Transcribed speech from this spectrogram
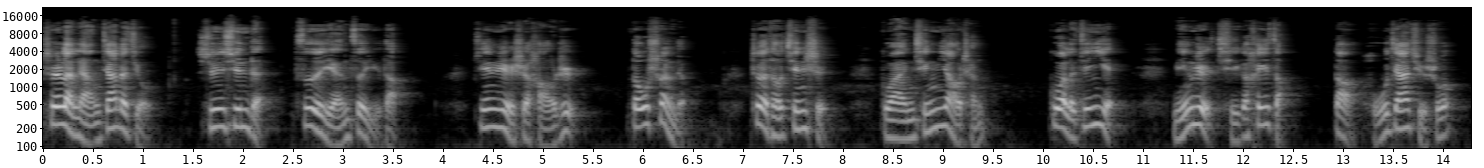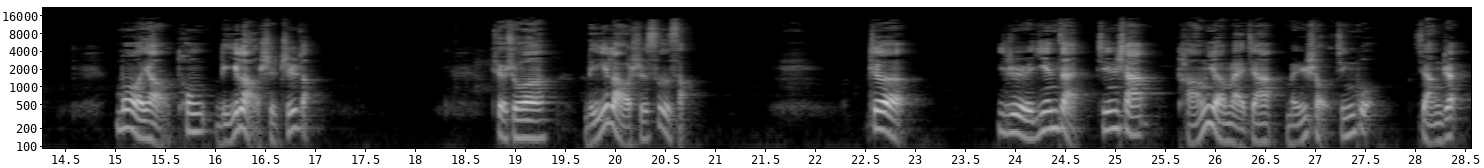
吃了两家的酒，醺醺的自言自语道：“今日是好日，都顺溜，这头亲事管情要成。”过了今夜，明日起个黑早，到胡家去说，莫要通李老师知道。却说李老师四嫂，这日因在金沙唐员外家门首经过，想着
